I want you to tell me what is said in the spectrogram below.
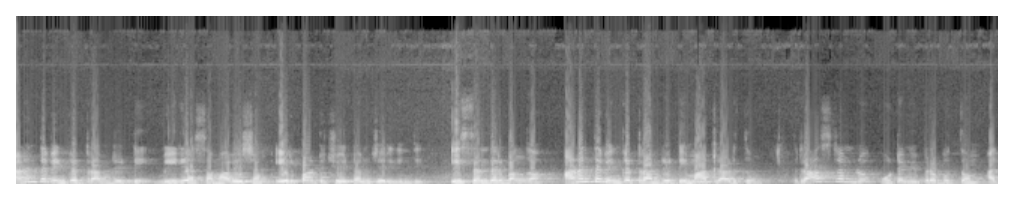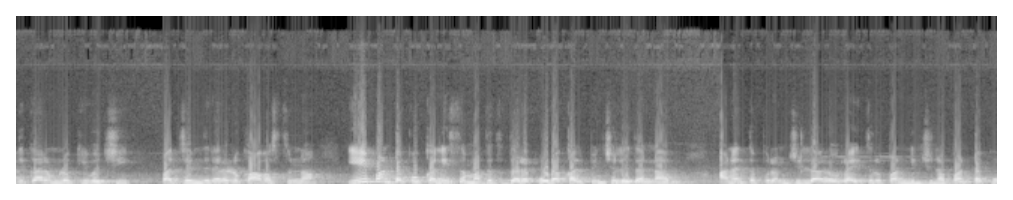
అనంత వెంకట్రామరెడ్డి మీడియా సమావేశం ఏర్పాటు చేయటం జరిగింది. ఈ సందర్భంగా అనంత వెంకట్రామరెడ్డి మాట్లాడుతూ రాష్ట్రంలో కూటమి ప్రభుత్వం అధికారంలోకి వచ్చి పద్దెనిమిది నెలలు కావస్తున్నా ఏ పంటకు కనీస మద్దతు ధర కూడా కల్పించలేదన్నారు. అనంతపురం జిల్లాలో రైతులు పండించిన పంటకు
